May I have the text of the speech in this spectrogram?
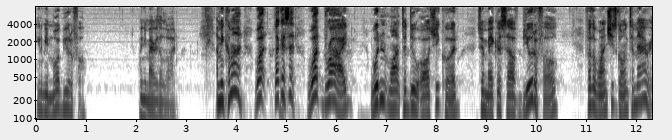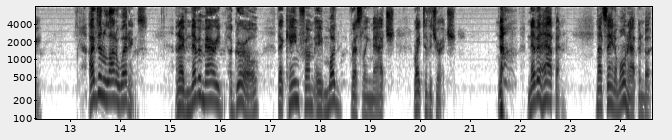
You're going to be more beautiful when you marry the Lord. I mean, come on. What, like I said, what bride wouldn't want to do all she could to make herself beautiful for the one she's going to marry? I've done a lot of weddings, and I've never married a girl that came from a mud wrestling match right to the church. No. Never happened. Not saying it won't happen, but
